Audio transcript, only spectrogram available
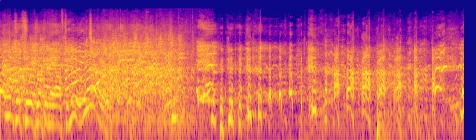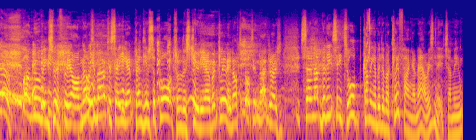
well, not at three o'clock in the afternoon, no. no, well, moving swiftly on. I was about to say you get plenty of support from the studio, but clearly not, not in that direction. So, no, but it's, it's all becoming a bit of a cliffhanger now, isn't it? I mean,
